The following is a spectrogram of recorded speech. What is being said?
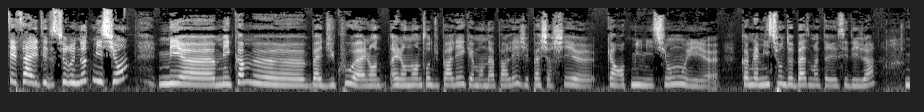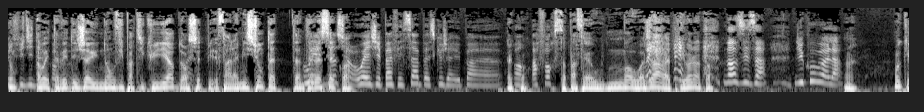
C'est ça, elle était sur une autre mission, mais euh, mais comme euh, bah du coup elle en, elle en a entendu parler et qu'elle m'en a parlé, j'ai pas cherché euh, 40 000 missions et euh, comme la mission de base m'intéressait déjà, je me Donc, suis dit ah ouais, t'avais déjà une envie particulière dans Ouais. cette, enfin, la mission t'intéressait bien quoi. sûr. Ouais, j'ai pas fait ça parce que j'avais pas, euh, D'accord. par force. T'as pas fait au, au hasard et puis voilà quoi. Non, c'est ça. Du coup, voilà. Ok.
